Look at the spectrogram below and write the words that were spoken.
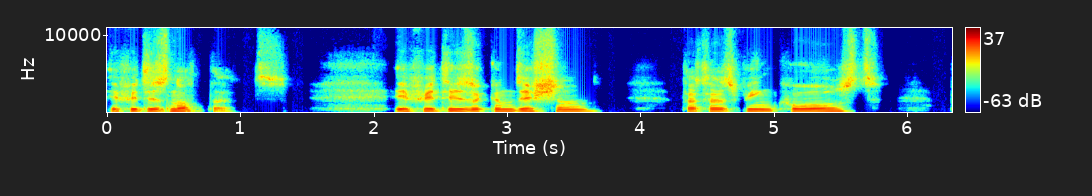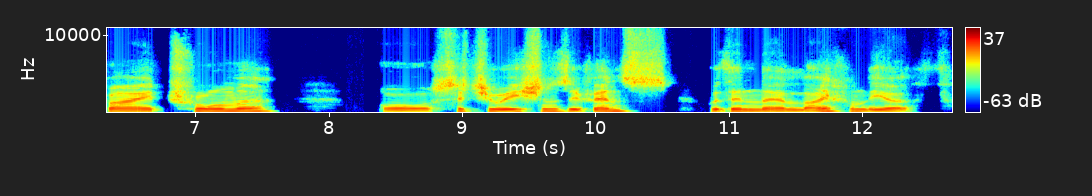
If it is not that, if it is a condition that has been caused by trauma or situations, events within their life on the earth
